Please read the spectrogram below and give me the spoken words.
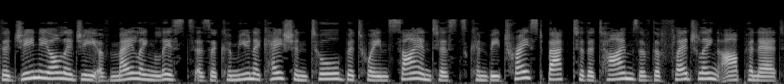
The genealogy of mailing lists as a communication tool between scientists can be traced back to the times of the fledgling ARPANET.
